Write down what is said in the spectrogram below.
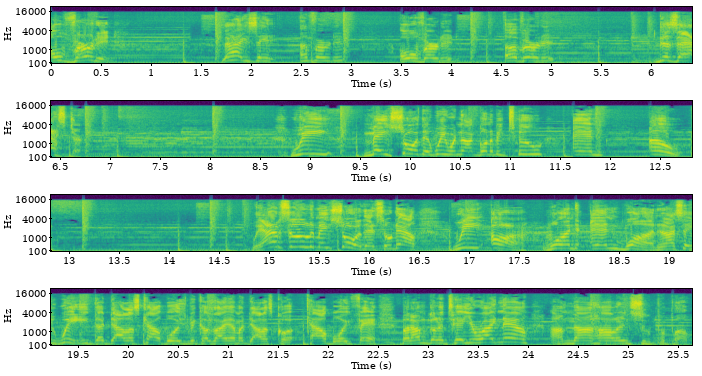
overted. Is that how you say it? Averted? Overted? Averted? Disaster. We made sure that we were not going to be 2 and 0. We absolutely made sure that. So now we are one and one. And I say we, the Dallas Cowboys, because I am a Dallas Cowboy fan. But I'm going to tell you right now, I'm not hollering Super Bowl.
